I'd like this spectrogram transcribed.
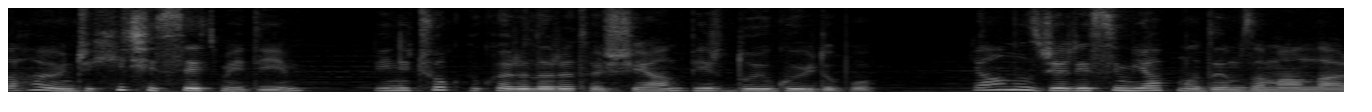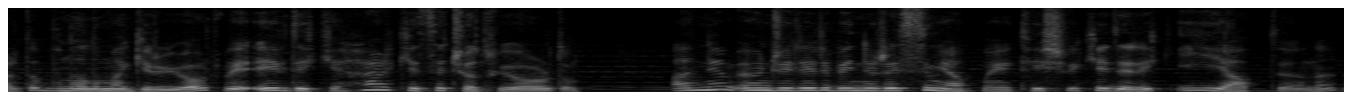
Daha önce hiç hissetmediğim, beni çok yukarılara taşıyan bir duyguydu bu. Yalnızca resim yapmadığım zamanlarda bunalıma giriyor ve evdeki herkese çatıyordum. Annem önceleri beni resim yapmaya teşvik ederek iyi yaptığını,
